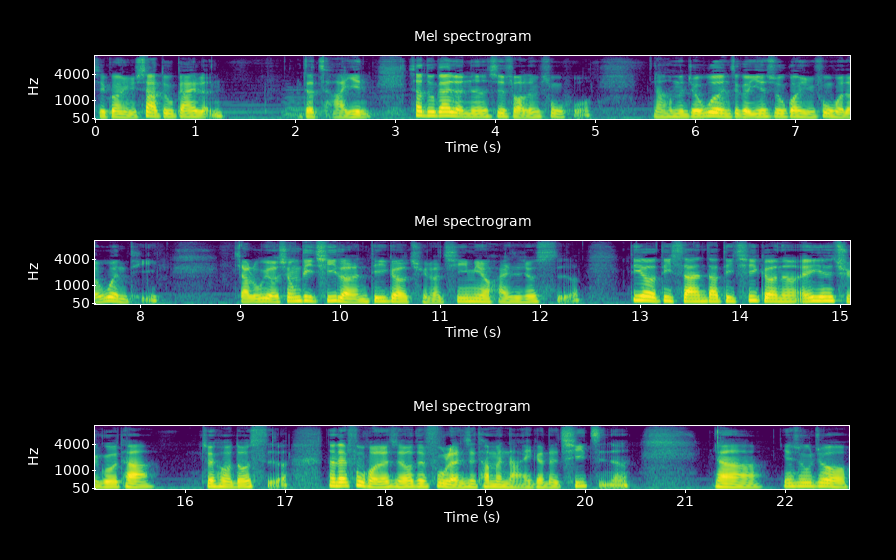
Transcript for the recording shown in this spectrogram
是关于撒都该人。的查验，撒都该人呢是否能复活？那他们就问这个耶稣关于复活的问题。假如有兄弟七人，第一个娶了妻，没有孩子就死了；第二、第三到第七个呢，哎也娶过她，最后都死了。那在复活的时候，这妇人是他们哪一个的妻子呢？那耶稣就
